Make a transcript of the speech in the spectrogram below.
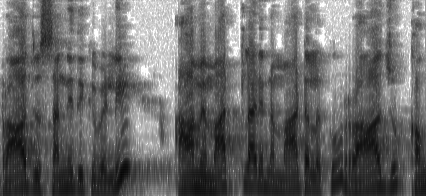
రాజు సన్నిధికి వెళ్ళి ఆమె మాట్లాడిన మాటలకు రాజు కం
